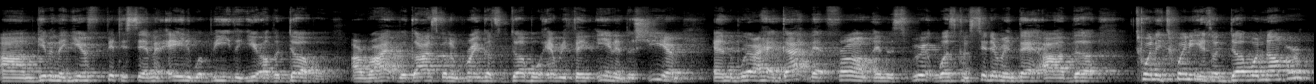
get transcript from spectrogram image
um, given the year 5780 would be the year of the double. All right. But God's going to bring us double everything in in this year. And where I had got that from in the spirit was considering that uh, the 2020 is a double number.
